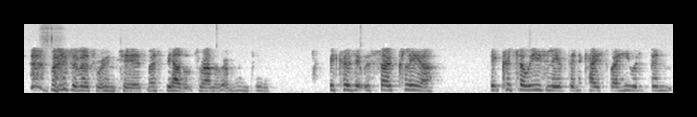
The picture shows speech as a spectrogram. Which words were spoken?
most of us were in tears. Most of the adults around the room were in tears because it was so clear. It could so easily have been a case where he would have been,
